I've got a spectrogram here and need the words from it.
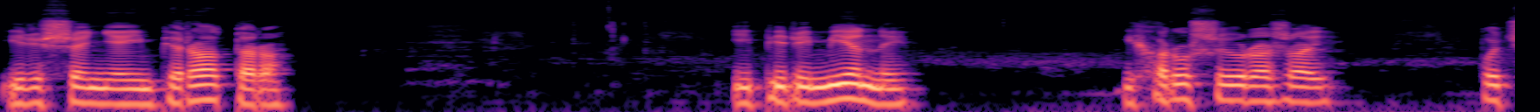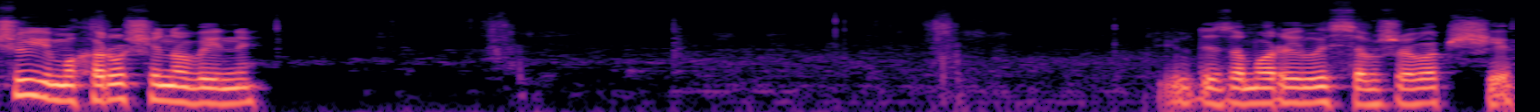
и решение императора, и перемены, і хороший урожай. Почуємо хороші новини. Люди заморилися вже вообще.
